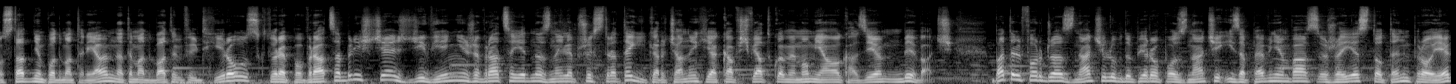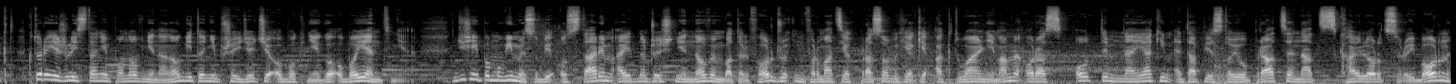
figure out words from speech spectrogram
Ostatnio pod materiałem na temat Battlefield Heroes, które powraca, byliście zdziwieni, że wraca jedna z najlepszych strategii karcianych, jaka w świadku MMO miała okazję bywać. Battleforge'a znacie lub dopiero poznacie i zapewniam was, że jest to ten projekt, który jeżeli stanie ponownie na nogi, to nie przejdziecie obok niego obojętnie. Dzisiaj pomówimy sobie o starym, a jednocześnie nowym Battleforge'u, informacjach prasowych, jakie aktualnie mamy oraz o tym, na jakim etapie stoją prace nad Skylords Reborn,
